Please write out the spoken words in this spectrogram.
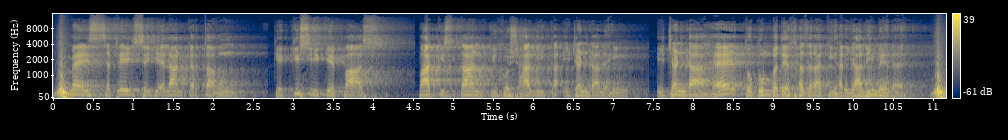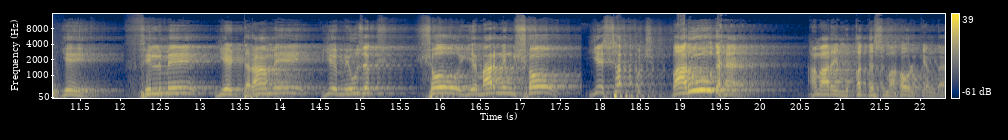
میں اس سٹیج سے یہ اعلان کرتا ہوں کہ کسی کے پاس پاکستان کی خوشحالی کا ایجنڈا نہیں۔ ایجنڈا ہے تو گنبد خزرہ کی ہریالی میں ہے۔ یہ فلمیں، یہ ڈرامے، یہ میوزک شو، یہ مارننگ شو، یہ سب کچھ بارود ہے ہمارے مقدس ماحول کے اندر۔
